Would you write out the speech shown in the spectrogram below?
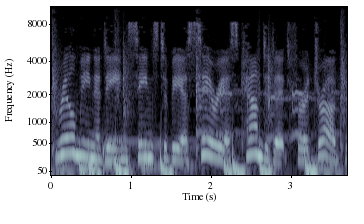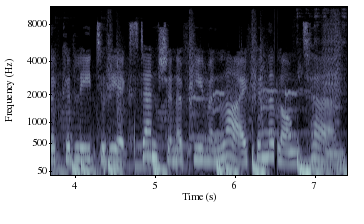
Rilmenidine seems to be a serious candidate for a drug that could lead to the extension of human life in the long term.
